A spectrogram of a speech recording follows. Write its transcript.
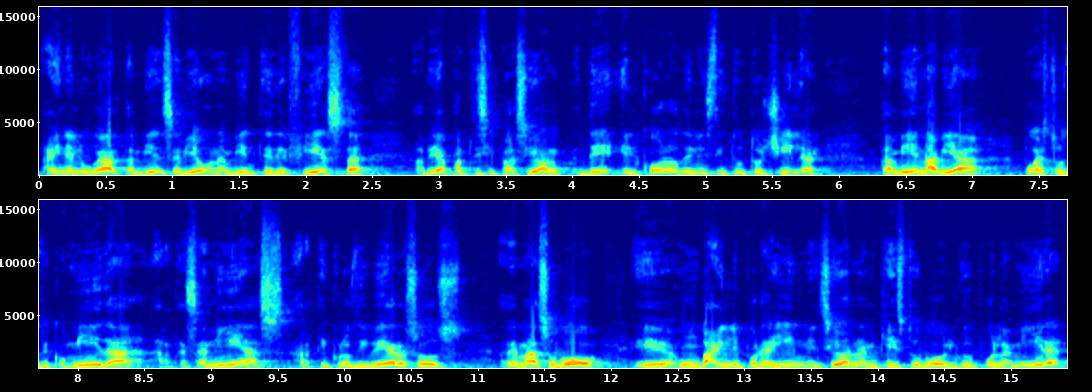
Ahí en el lugar también se vio un ambiente de fiesta, había participación del coro del Instituto Schiller, también había puestos de comida, artesanías, artículos diversos, Además hubo eh, un baile por ahí, mencionan que estuvo el grupo La Mira.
